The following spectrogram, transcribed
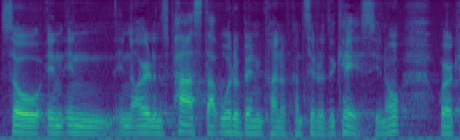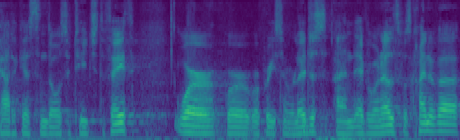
so in, in, in Ireland's past, that would have been kind of considered the case, you know, where catechists and those who teach the faith were, were, were priests and religious, and everyone else was kind of a,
